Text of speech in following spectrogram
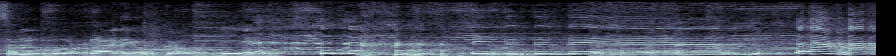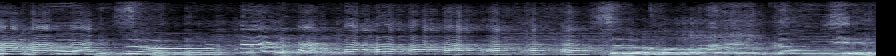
Solo por Radio tin. Solo por Radio Cauye.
